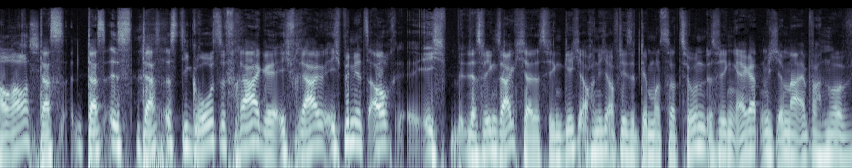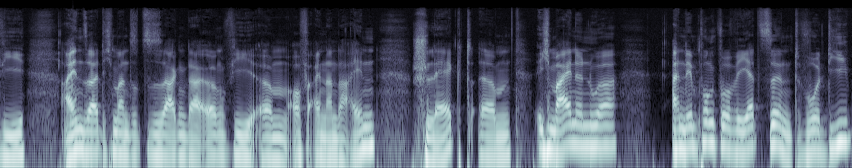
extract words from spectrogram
Hau raus. Das, das, ist, das ist die große Frage. Ich frage, ich bin jetzt auch, ich, deswegen sage ich ja, deswegen gehe ich auch nicht auf diese Demonstrationen, deswegen ärgert mich immer einfach nur, wie einseitig man sozusagen da irgendwie ähm, aufeinander einschlägt. Ähm, ich meine nur, an dem Punkt, wo wir jetzt sind, wo die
